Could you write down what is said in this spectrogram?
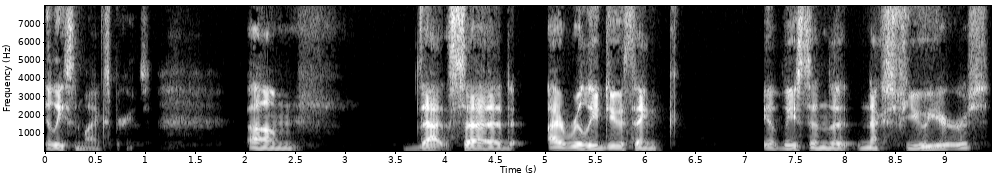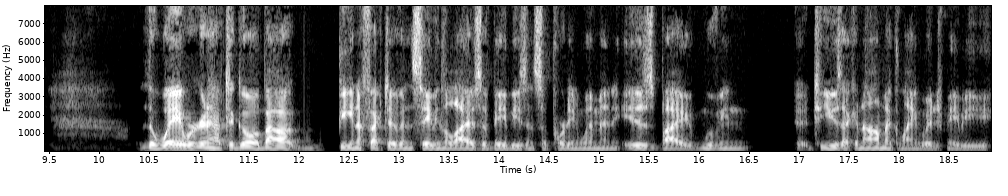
at least in my experience. Um that said i really do think at least in the next few years the way we're going to have to go about being effective in saving the lives of babies and supporting women is by moving to use economic language maybe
